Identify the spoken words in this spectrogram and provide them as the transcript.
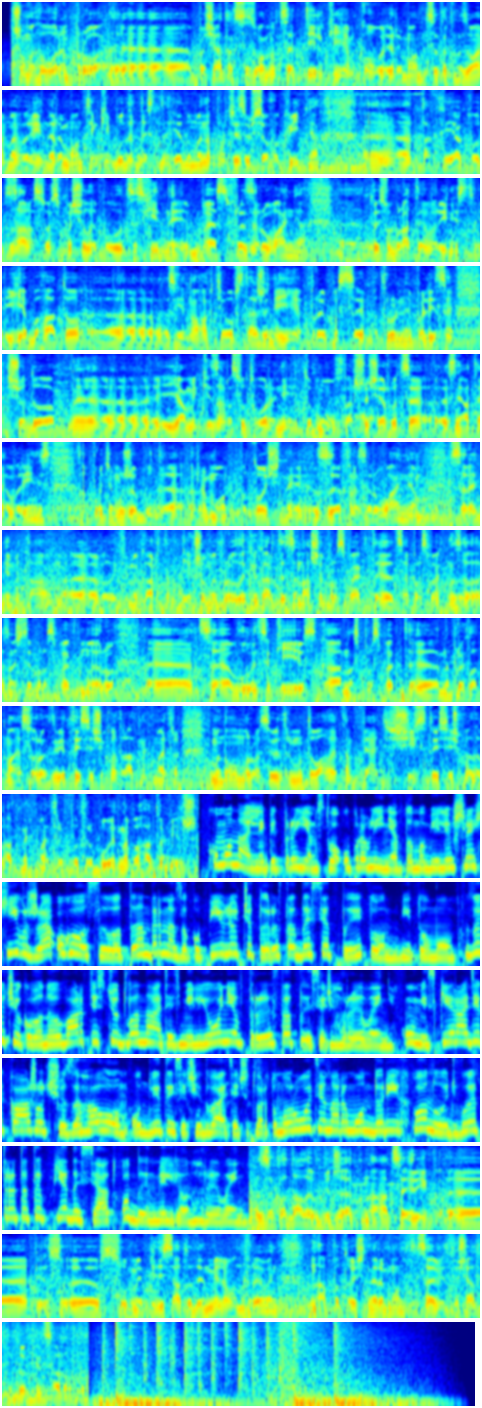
Якщо ми говоримо про е, початок сезону, це тільки ямковий ремонт, це так називаємо аварійний ремонт, який буде десь, я думаю, на протязі всього квітня. Е, так як от зараз ось почали по вулиці Східний, без фрезерування, е, тобто убрати аварійність. Є багато е, згідно актів обстеження, є приписи патрульної поліції щодо е, ям, які зараз утворені. Тому в першу чергу це е, зняти аварійність, а потім вже буде ремонт поточний з фрезеруванням, середніми та е, великими картами. Якщо ми про великі карти, це наші проспекти, це проспект Незалежності, проспект Миру, е, це вулиця Київська. У нас проспект, е, наприклад, має 42 тисячі квадратних метрів. В минулому році відремонтували там 5-6 тисяч квадратних метрів. Потребують набагато більше. Комунальне підприємство управління автомобільних шляхів вже оголосило тендер на закупівлю 410 тонн бітуму з очікуваною вартістю 12 мільйонів 300 тисяч гривень. У міській раді кажуть, що загалом у 2024 році на ремонт доріг планують витратити 51 мільйон гривень. Закладали в бюджет на цей рік е, е, в сумі 51 мільйон гривень на поточний ремонт. Це від початку до кінця року.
